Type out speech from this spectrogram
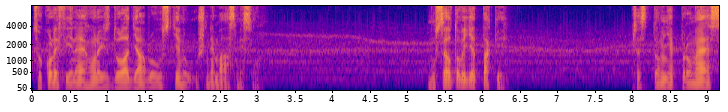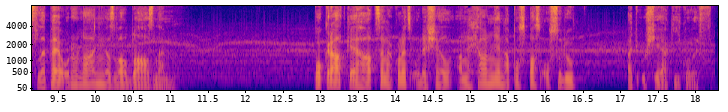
Cokoliv jiného než zdolat ďáblovu stěnu už nemá smysl. Musel to vidět taky. Přesto mě pro mé slepé odhodlání nazval bláznem. Po krátké hádce nakonec odešel a nechal mě na pospas osudu, ať už je jakýkoliv.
